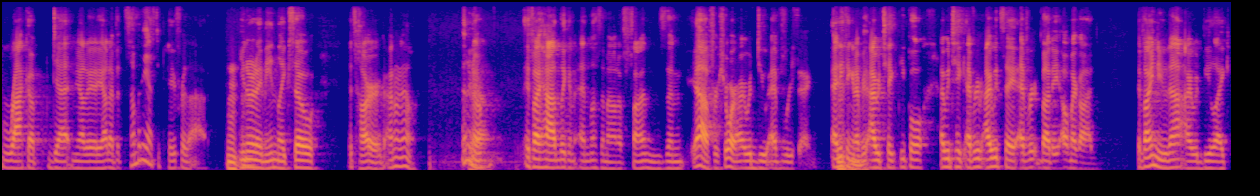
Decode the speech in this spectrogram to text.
rack up debt and yada yada yada, but somebody has to pay for that. Mhm. You know what I mean? Like so it's hard. I don't know. I don't Yeah. know. If I had like an endless amount of funds, then yeah, for sure I would do everything. Anything Mhm. and everything. I would take people, I would take every I would say everybody, oh my God. If I knew that, I would be like,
